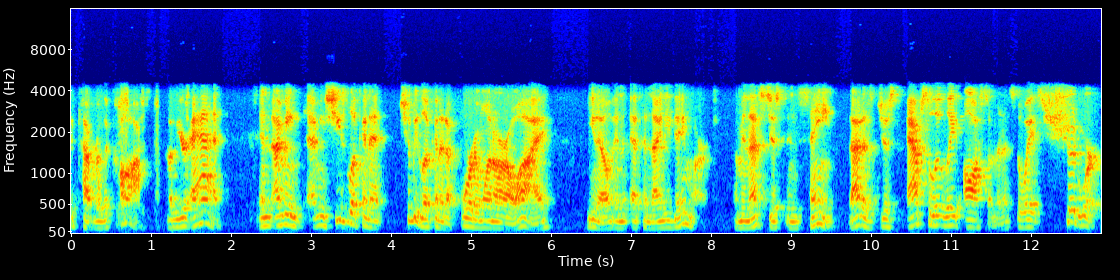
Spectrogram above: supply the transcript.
to cover the cost of your ad. And I mean, I mean, she's looking at, she'll be looking at a four to one ROI, you know, in, at the 90 day mark. I mean, that's just insane. That is just absolutely awesome. And it's the way it should work.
